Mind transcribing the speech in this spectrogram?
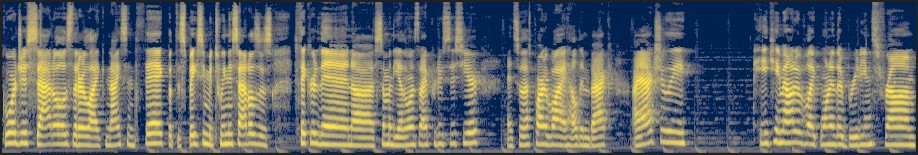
gorgeous saddles that are like nice and thick, but the spacing between the saddles is thicker than uh, some of the other ones that I produced this year. And so that's part of why I held him back. I actually, he came out of like one of the breedings from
